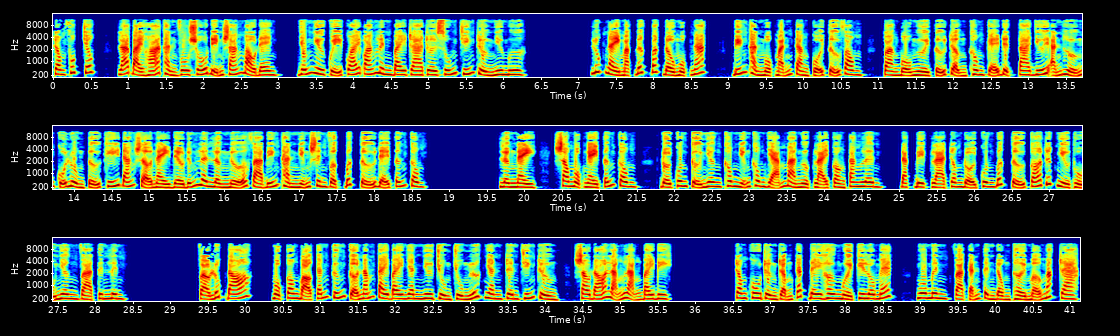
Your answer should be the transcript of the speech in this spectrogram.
Trong phút chốc, lá bài hóa thành vô số điểm sáng màu đen, giống như quỷ quái oán linh bay ra rơi xuống chiến trường như mưa. Lúc này mặt đất bắt đầu mục nát, biến thành một mảnh cằn cỗi tử vong toàn bộ người tử trận không kể địch ta dưới ảnh hưởng của luồng tử khí đáng sợ này đều đứng lên lần nữa và biến thành những sinh vật bất tử để tấn công. Lần này, sau một ngày tấn công, đội quân cự nhân không những không giảm mà ngược lại còn tăng lên, đặc biệt là trong đội quân bất tử có rất nhiều thụ nhân và tinh linh. Vào lúc đó, một con bọ cánh cứng cỡ nắm tay bay nhanh như chuồn chuồn lướt nhanh trên chiến trường, sau đó lẳng lặng bay đi. Trong khu rừng rậm cách đây hơn mười km ngô minh và cảnh tình đồng thời mở mắt ra.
